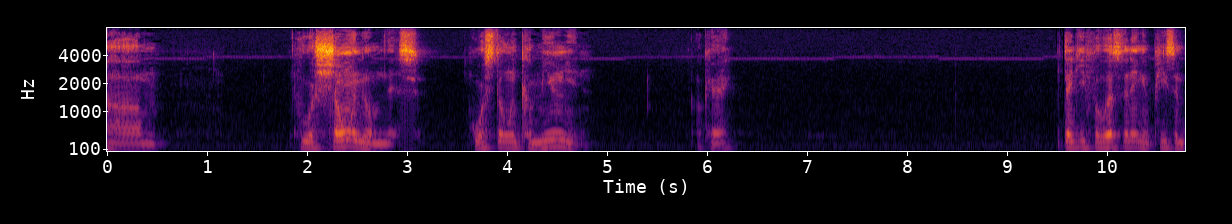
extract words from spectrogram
um, who are showing them this, who are still in communion, okay? Thank you for listening and peace and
